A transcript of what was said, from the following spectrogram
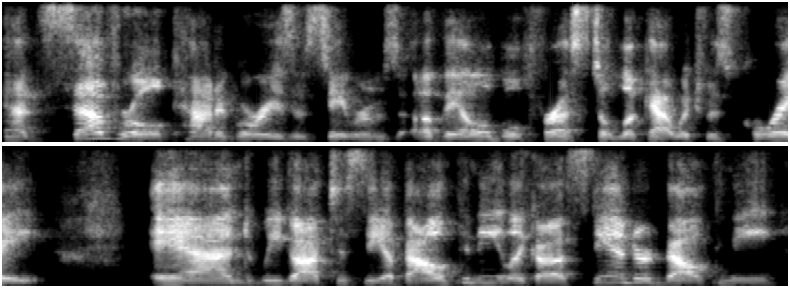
they had several categories of staterooms available for us to look at which was great and we got to see a balcony, like a standard balcony,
